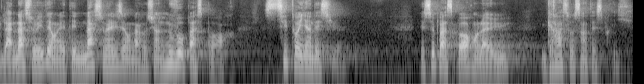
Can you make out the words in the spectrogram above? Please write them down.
la nationalité, on a été nationalisé, on a reçu un nouveau passeport, citoyen des cieux. Et ce passeport, on l'a eu grâce au Saint-Esprit.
